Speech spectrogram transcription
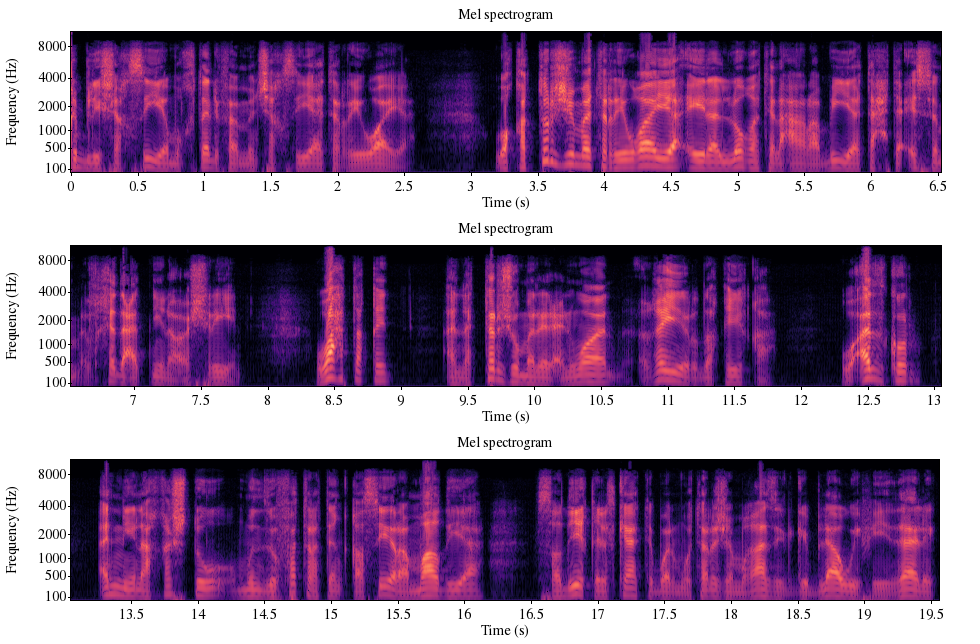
قبل شخصية مختلفة من شخصيات الرواية. وقد ترجمت الرواية إلى اللغة العربية تحت اسم الخدعة 22 واعتقد أن الترجمة للعنوان غير دقيقة وأذكر أني ناقشت منذ فترة قصيرة ماضية صديقي الكاتب والمترجم غازي القبلاوي في ذلك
